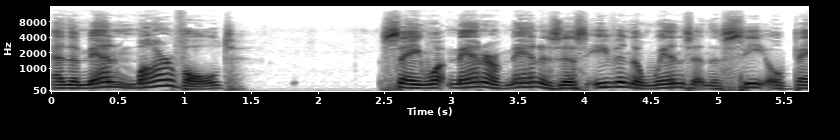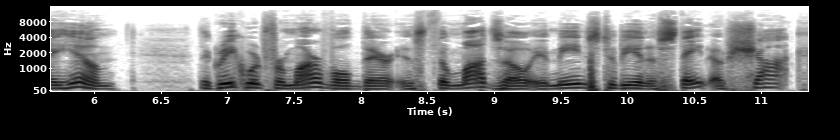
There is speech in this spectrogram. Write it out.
And the men marveled, saying, What manner of man is this? Even the winds and the sea obey him. The Greek word for marveled there is thumazo. It means to be in a state of shock.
